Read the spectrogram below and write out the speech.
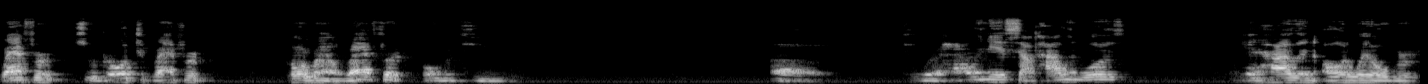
Radford, she would go up to Radford, go around Radford over to uh, to where Highland is, South Highland was, and then Highland all the way over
